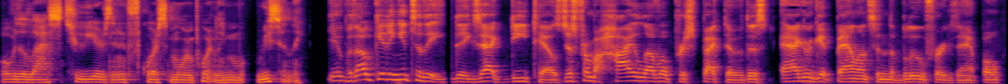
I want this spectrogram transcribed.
over the last two years? And of course, more importantly, more recently. Yeah, without getting into the, the exact details, just from a high level perspective, this aggregate balance in the blue, for example,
